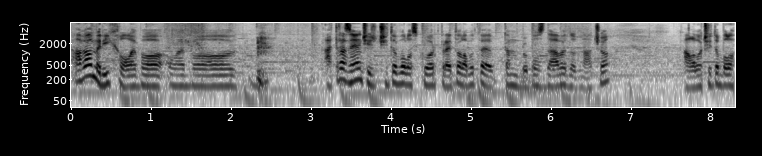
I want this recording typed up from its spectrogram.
A veľmi rýchlo, lebo, lebo a teraz neviem, či, či to bolo skôr preto, lebo to je tam blbosť dávať do na čo, alebo či to bolo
